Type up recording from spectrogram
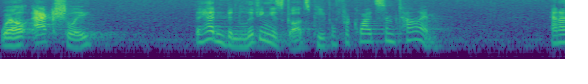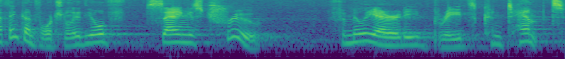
Well, actually, they hadn't been living as God's people for quite some time. And I think, unfortunately, the old saying is true familiarity breeds contempt.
